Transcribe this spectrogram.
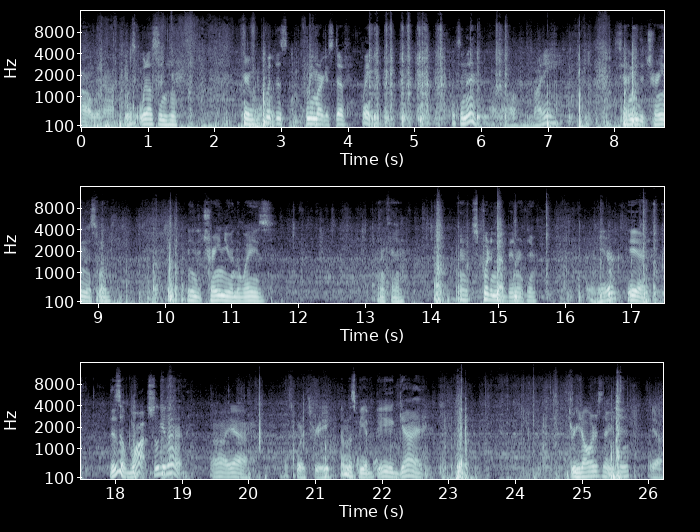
Oh, we're not. What else is in here? Here, we put this flea market stuff. Wait, what's in there? Uh-oh. Money? See, I need to train this one. I need to train you in the ways. Okay. Yeah, just put it in that bin right there. In here? Yeah. This is a watch. Look at that. Oh, yeah. That's worth three. That must be a big guy. Three dollars, that you're saying? Yeah.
